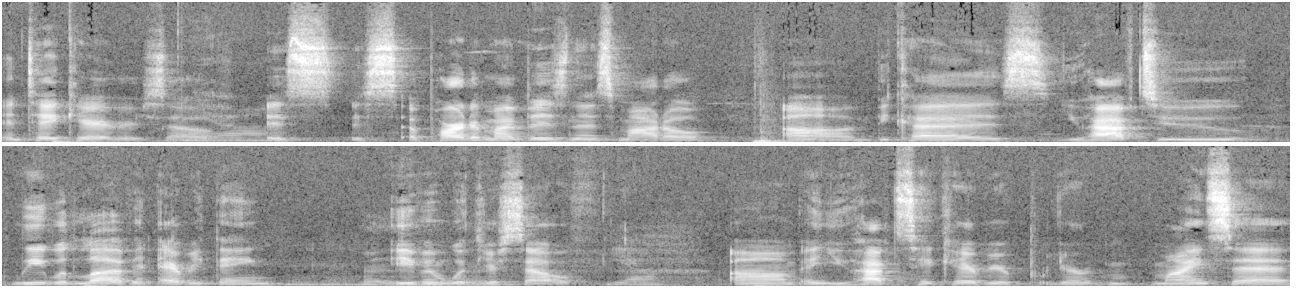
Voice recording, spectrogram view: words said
and take care of yourself. Yeah. It's it's a part of my business model um, because you have to lead with love in everything, even with yourself, Yeah. um, and you have to take care of your your mindset.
